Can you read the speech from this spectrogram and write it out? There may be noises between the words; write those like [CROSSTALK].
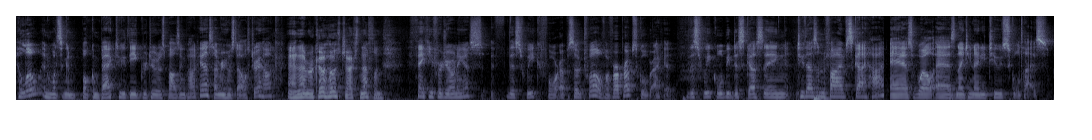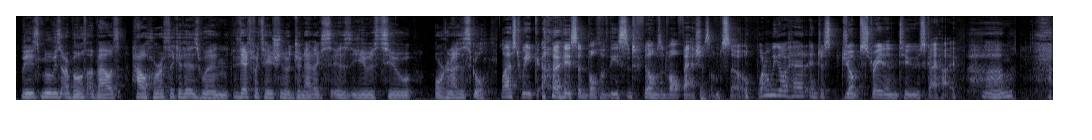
Hello, and once again, welcome back to the Gratuitous Pausing Podcast. I'm your host, Alex Drayhawk. And I'm your co-host, Jax Neflin. Thank you for joining us this week for episode 12 of our prep school bracket. This week we'll be discussing 2005 Sky High as well as 1992 School Ties. These movies are both about how horrific it is when the expectation of genetics is used to organize a school. Last week [LAUGHS] I said both of these [LAUGHS] films involve fascism, so why don't we go ahead and just jump straight into Sky High? Um,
